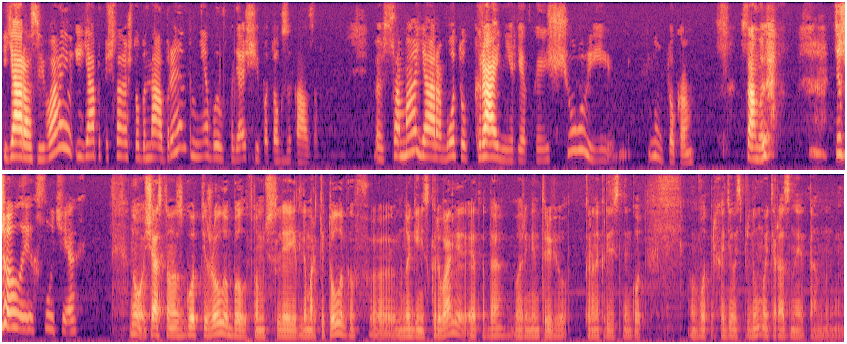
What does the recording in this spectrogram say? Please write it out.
Я развиваю, и я предпочитаю, чтобы на бренд мне был входящий поток заказов. Сама я работу крайне редко ищу, и ну, только в самых тяжелых случаях ну, сейчас у нас год тяжелый был, в том числе и для маркетологов. Э, многие не скрывали это, да, во время интервью, коронакризисный год. Вот, приходилось придумывать разные там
